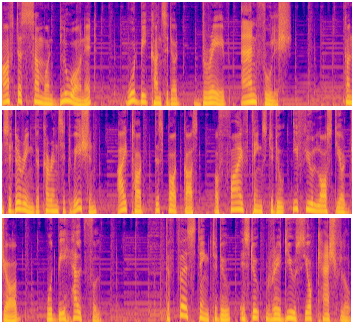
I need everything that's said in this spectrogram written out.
after someone blew on it would be considered brave and foolish. Considering the current situation, I thought this podcast of 5 things to do if you lost your job would be helpful. The first thing to do is to reduce your cash flow.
